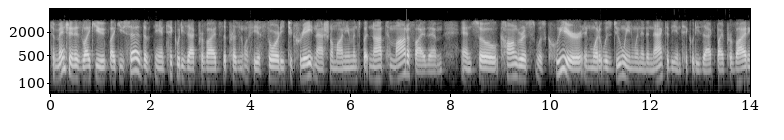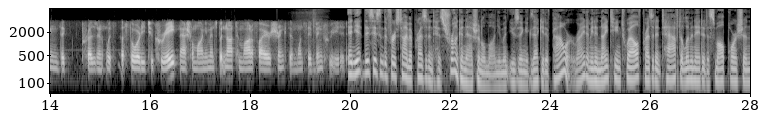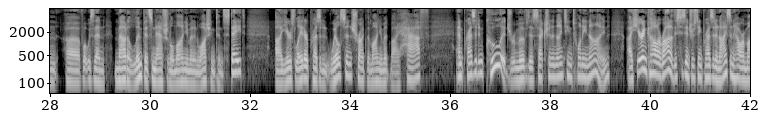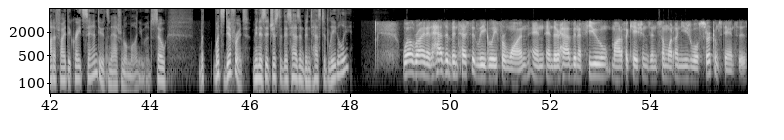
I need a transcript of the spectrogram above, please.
to mention is like you like you said the, the Antiquities Act provides the president with the authority to create national monuments but not to modify them. And so Congress was clear in what it was doing when it enacted the Antiquities Act by providing the president with authority to create national monuments, but not to modify or shrink them once they've been created. And yet, this isn't the first time a president has shrunk a national monument using executive power, right? I mean, in 1912, President Taft eliminated a small portion of what was then Mount Olympus National Monument in Washington state. Uh, years later, President Wilson shrunk the monument by half. And President Coolidge removed a section in 1929. Uh, here in Colorado, this is interesting. President Eisenhower modified the Great Sand Dunes National Monument. So, what, what's different? I mean, is it just that this hasn't been tested legally? Well, Ryan, it hasn't been tested legally for one, and, and there have been a few modifications in somewhat unusual circumstances.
